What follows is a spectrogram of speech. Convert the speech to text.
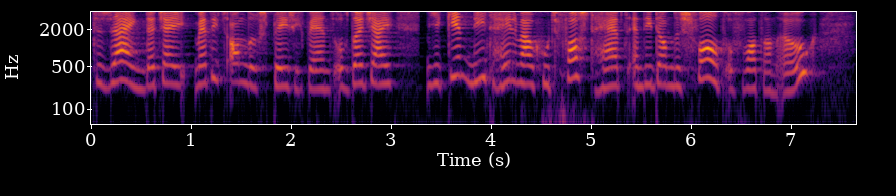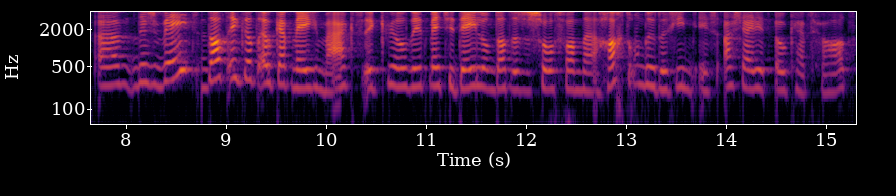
te zijn. Dat jij met iets anders bezig bent. Of dat jij je kind niet helemaal goed vast hebt en die dan dus valt of wat dan ook. Um, dus weet dat ik dat ook heb meegemaakt. Ik wil dit met je delen omdat het een soort van uh, hart onder de riem is. Als jij dit ook hebt gehad.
